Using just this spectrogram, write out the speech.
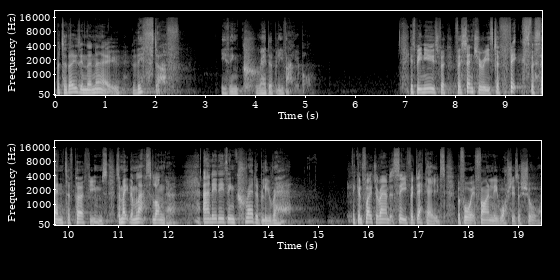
But to those in the know, this stuff is incredibly valuable. It's been used for, for centuries to fix the scent of perfumes, to make them last longer, and it is incredibly rare. It can float around at sea for decades before it finally washes ashore.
